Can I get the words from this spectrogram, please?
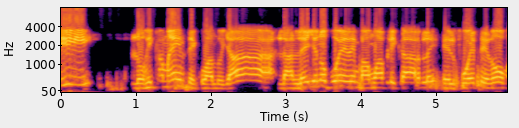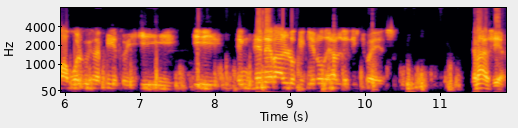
y lógicamente cuando ya las leyes no pueden vamos a aplicarle el fuerte doma vuelvo y repito y, y, y en general lo que quiero dejarle dicho es eso gracias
